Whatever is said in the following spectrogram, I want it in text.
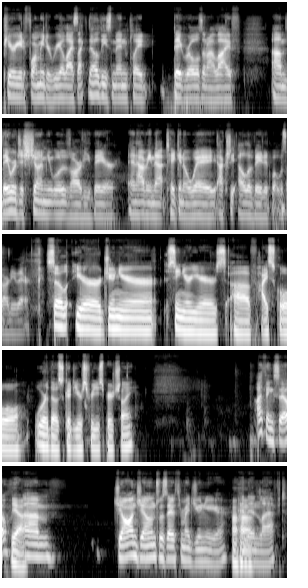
period for me to realize, like, though these men played big roles in my life, um, they were just showing me what was already there, and having that taken away actually elevated what was already there. So your junior, senior years of high school were those good years for you spiritually? I think so. Yeah. Um, John Jones was there through my junior year Uh-huh. and then left.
